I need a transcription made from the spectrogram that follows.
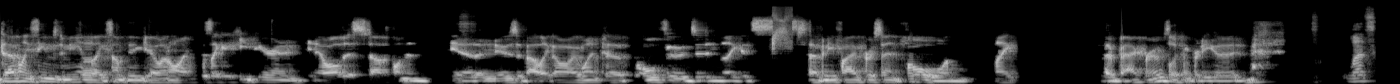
Definitely seems to me like something going on because like I keep hearing, you know, all this stuff on the, you know, the news about like, oh, I went to Whole Foods and like it's 75% full and like their back room's looking pretty good. let's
